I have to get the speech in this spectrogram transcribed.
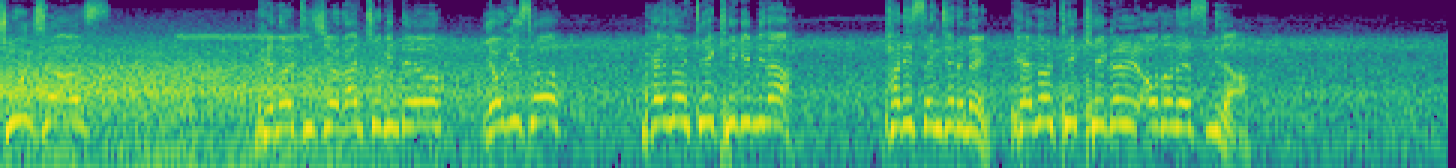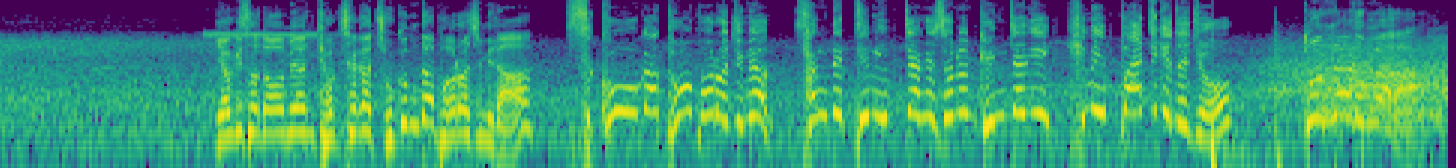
좋은 찬스. 페널티 지역 안쪽인데요. 여기서 페널티 킥입니다. 파리 생제르맹 페널티 킥을 얻어냈습니다. 여기서 넣으면 격차가 조금 더 벌어집니다. 스코어가 더 벌어지면 상대팀 입장에서는 굉장히 힘이 빠지게 되죠. 돈나루마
